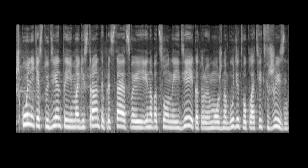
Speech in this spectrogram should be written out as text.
Школьники, студенты и магистранты представят свои инновационные идеи, которые можно будет воплотить в жизнь.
